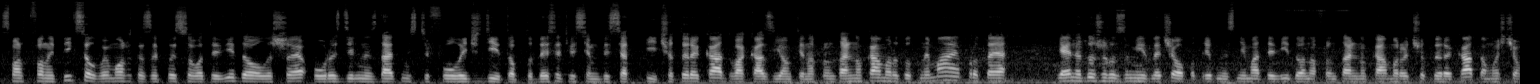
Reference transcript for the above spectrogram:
смартфони Pixel ви можете записувати відео лише у роздільній здатності Full HD, тобто 1080p, 4К, 2К зйомки на фронтальну камеру тут немає. Проте я й не дуже розумію, для чого потрібно знімати відео на фронтальну камеру 4К, тому що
